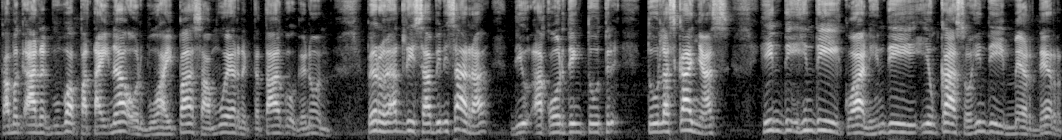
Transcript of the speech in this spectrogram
kamag-anak mo ba patay na or buhay pa somewhere nagtatago ganun. Pero at least sabi ni Sara, di, according to to Las Cañas, hindi hindi kwan, hindi yung kaso hindi murder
